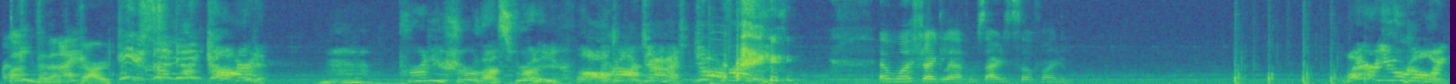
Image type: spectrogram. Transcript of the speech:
Looking for the night guard. He's the night guard! Hmm, pretty sure that's Freddy. Oh god damn it! You're Freddy! I have one strike left. I'm sorry, it's so funny. Where are you going?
